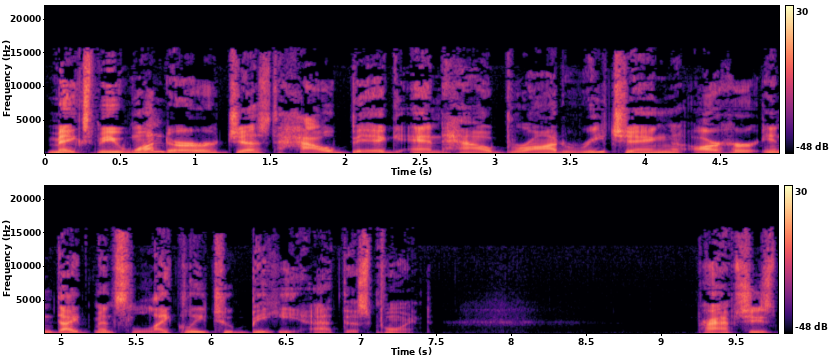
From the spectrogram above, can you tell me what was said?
makes me wonder just how big and how broad reaching are her indictments likely to be at this point. Perhaps she's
